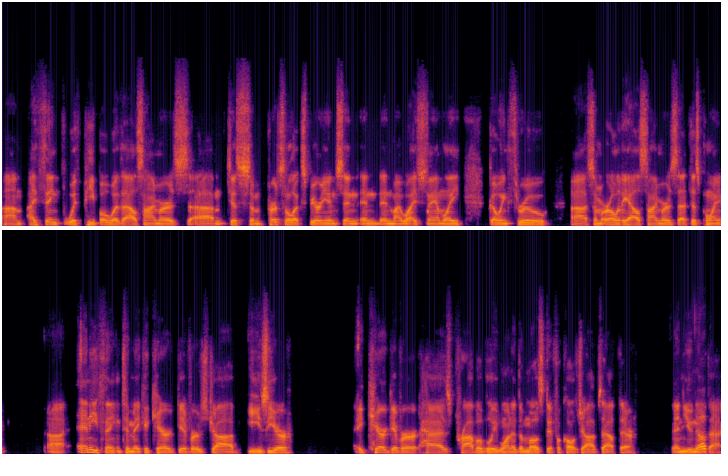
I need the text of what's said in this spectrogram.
um, i think with people with alzheimer's um, just some personal experience in, in in my wife's family going through uh, some early alzheimer's at this point uh, anything to make a caregiver's job easier a caregiver has probably one of the most difficult jobs out there. And you know yep. that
